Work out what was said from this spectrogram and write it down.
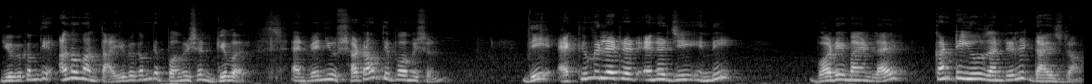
You become the Anumanta, you become the permission giver. And when you shut off the permission, the accumulated energy in the body mind life continues until it dies down.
